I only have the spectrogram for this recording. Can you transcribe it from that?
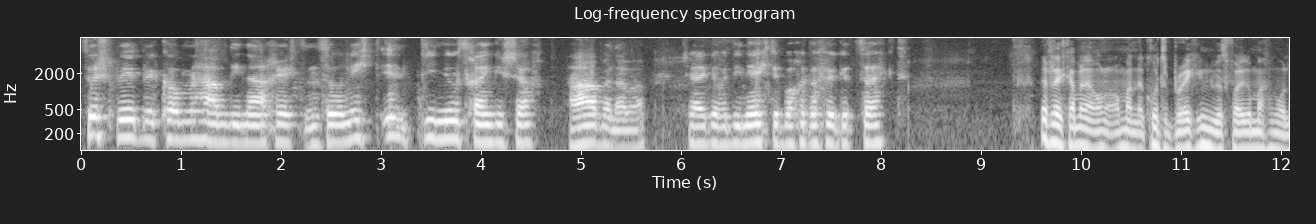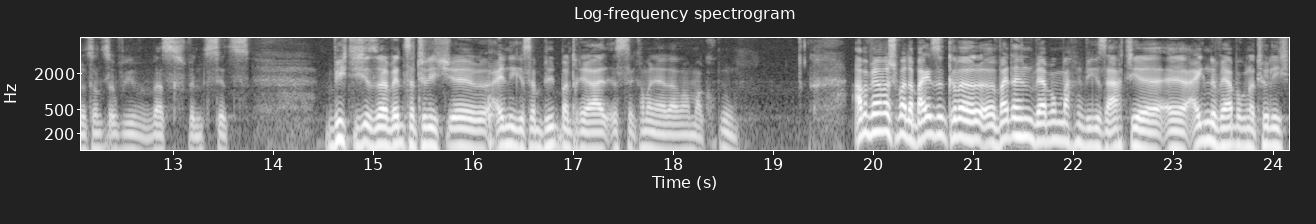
zu spät bekommen haben, die Nachrichten so nicht in die News reingeschafft haben, aber Schalke wird die nächste Woche dafür gezeigt. Ja, vielleicht kann man ja auch, auch mal eine kurze Breaking News Folge machen oder sonst irgendwie was, wenn es jetzt wichtig ist oder wenn es natürlich äh, einiges an Bildmaterial ist, dann kann man ja da nochmal gucken. Aber wenn wir schon mal dabei sind, können wir äh, weiterhin Werbung machen. Wie gesagt, hier äh, eigene Werbung natürlich.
